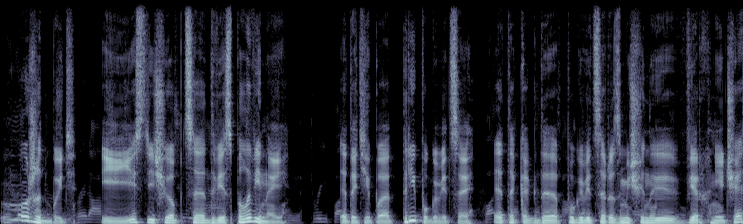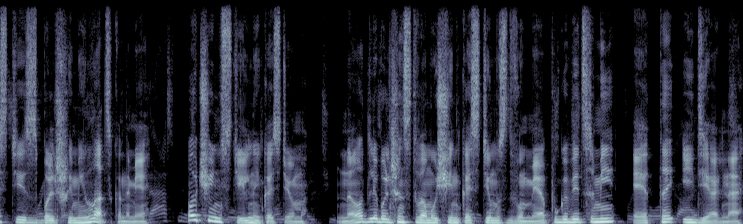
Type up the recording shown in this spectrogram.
Может быть. И есть еще опция две с половиной. Это типа три пуговицы. Это когда пуговицы размещены в верхней части с большими лацканами. Очень стильный костюм. Но для большинства мужчин костюм с двумя пуговицами – это идеально.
